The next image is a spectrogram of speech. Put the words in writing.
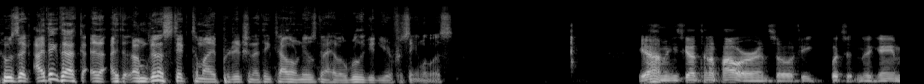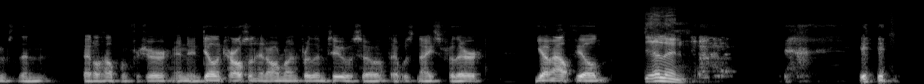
who's like, I think that I, am going to stick to my prediction. I think Tyler O'Neill is going to have a really good year for St. Louis. Yeah, I mean he's got a ton of power, and so if he puts it in the games, then that'll help him for sure. And, and Dylan Carlson hit a home run for them too, so that was nice for their young outfield. Dylan,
